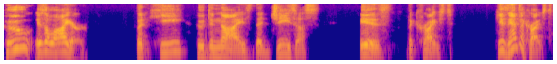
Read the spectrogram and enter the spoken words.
Who is a liar but he who denies that jesus is the christ. He is antichrist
